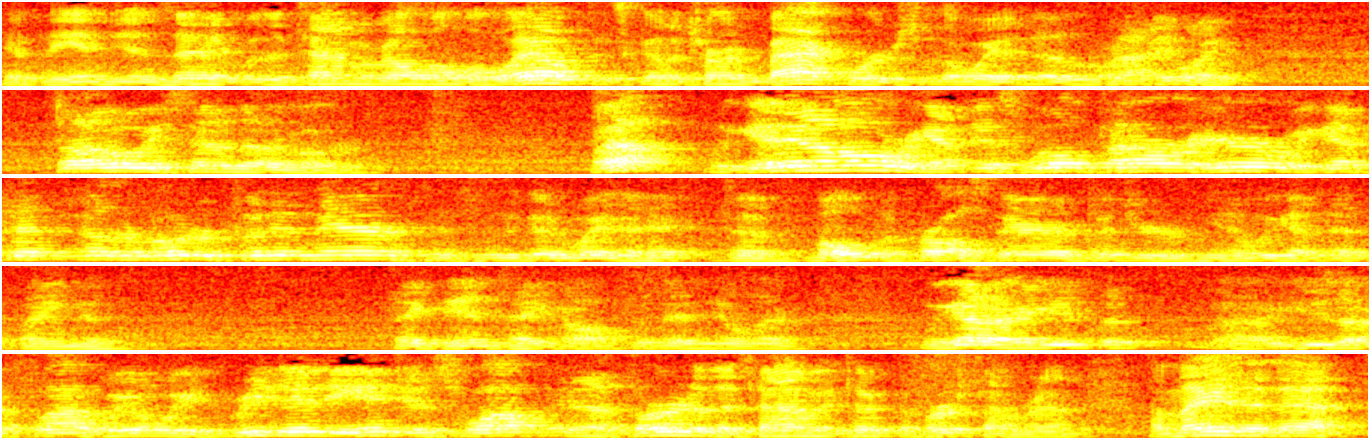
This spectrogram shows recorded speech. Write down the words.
If the engine's in it with a timer belt on the left, it's gonna turn backwards to the way it does right. Anyway, so we sent another motor. Well, we get it all, we got this willpower here, we got that another motor put in there. This is a good way to, to bolt across there and put your, you know, we got that thing to take the intake off, the in there. We got our, uh, use our flywheel, we redid the engine swap in a third of the time it took the first time around. Amazing that,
